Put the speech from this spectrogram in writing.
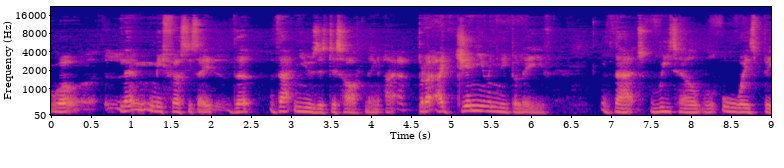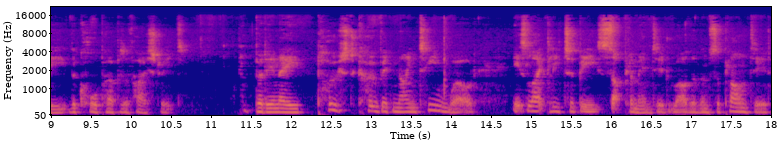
Well, let me firstly say that that news is disheartening. I, but I, I genuinely believe that retail will always be the core purpose of high streets. But in a post COVID 19 world, it's likely to be supplemented rather than supplanted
